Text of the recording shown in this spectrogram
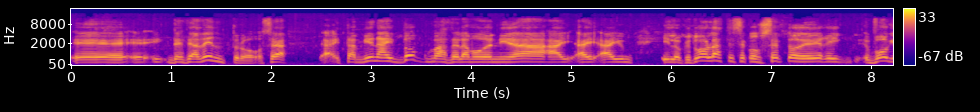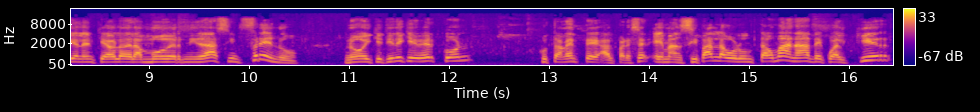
eh, eh, desde adentro, o sea, también hay dogmas de la modernidad, hay, hay, hay un, y lo que tú hablaste, ese concepto de Eric Vogelin que habla de la modernidad sin freno, ¿no? Y que tiene que ver con, justamente, al parecer, emancipar la voluntad humana de cualquier,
